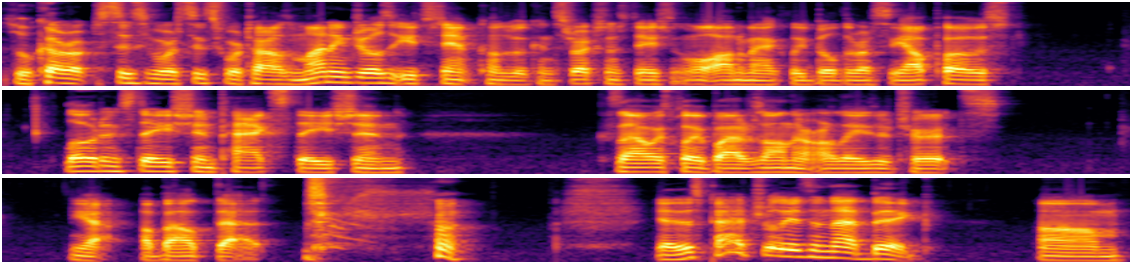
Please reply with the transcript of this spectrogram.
So we'll cover up to 64, 64 tiles and mining drills. Each stamp comes with a construction station. We'll automatically build the rest of the outpost. Loading station, pack station. Because I always play biters on there are laser turrets. Yeah, about that. yeah, this patch really isn't that big. Um,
